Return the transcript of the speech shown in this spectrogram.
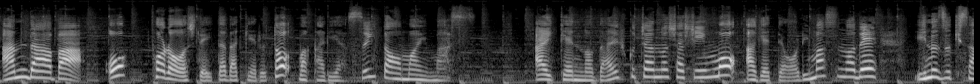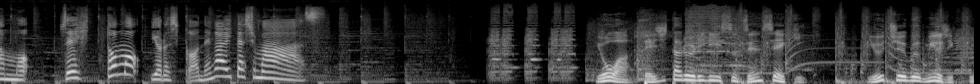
アンダーバーをフォローしていただけるとわかりやすいと思います。愛犬の大福ちゃんの写真も上げておりますので犬好きさんもぜひともよろしくお願いいたします。世はデジタルリリース全盛期。YouTube ミュージック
